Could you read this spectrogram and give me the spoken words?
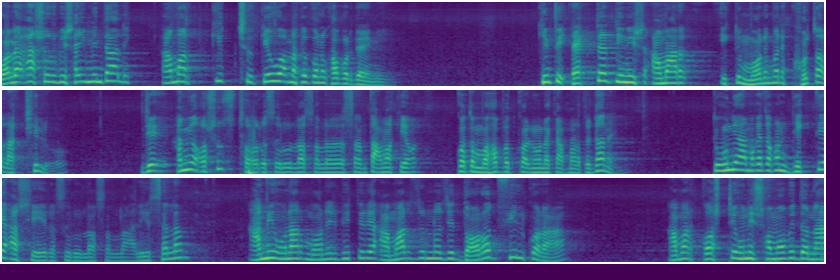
বলে আসুর বিষয় মিন্দা আলী আমার কিচ্ছু, কেউ আমাকে কোনো খবর দেয়নি। কিন্তু একটা জিনিস আমার একটু মনে মনে খোঁচা লাগছিল যে আমি অসুস্থ রসুল্লাহ সাল্লাম তো আমাকে কত মহব্বত করেন ওনাকে আপনারা তো জানেন। তো উনি আমাকে যখন দেখতে আসে রসুল্লাহ সাল্লাহ আলী সাল্লাম আমি ওনার মনের ভিতরে আমার জন্য যে দরদ ফিল করা, আমার কষ্টে উনি সমবেদনা,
